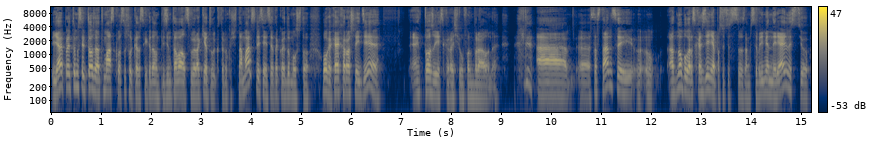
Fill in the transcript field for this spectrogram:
Я про эту мысль тоже от Маска услышал, когда он презентовал свою ракету, которую хочет на Марс лететь. Я такой думал, что, о, какая хорошая идея. Тоже есть, короче, у фон Брауна. А э, со станцией э, одно было расхождение, по сути, с там, современной реальностью.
